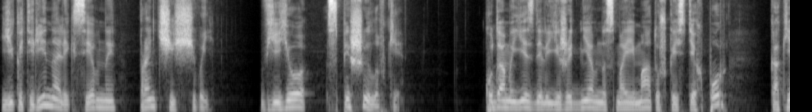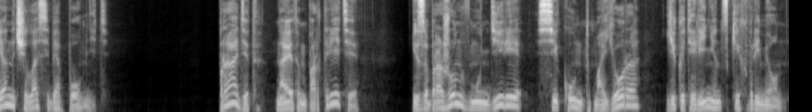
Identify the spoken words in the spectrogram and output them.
Екатерины Алексеевны Пранчищевой в ее Спешиловке, куда мы ездили ежедневно с моей матушкой с тех пор, как я начала себя помнить. Прадед на этом портрете изображен в мундире секунд-майора екатерининских времен.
